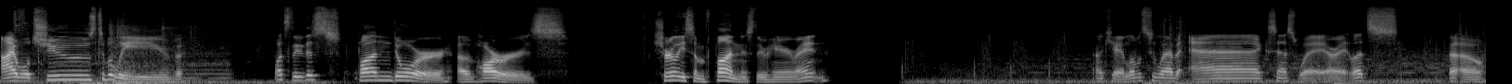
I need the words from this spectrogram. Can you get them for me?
I will choose to believe. What's through this fun door of horrors? Surely some fun is through here, right? Okay, level 2 lab access way. Alright, let's... Uh-oh.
